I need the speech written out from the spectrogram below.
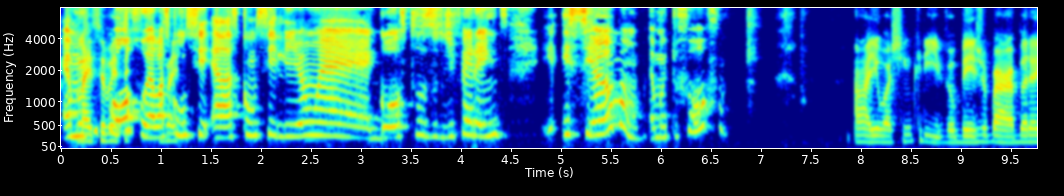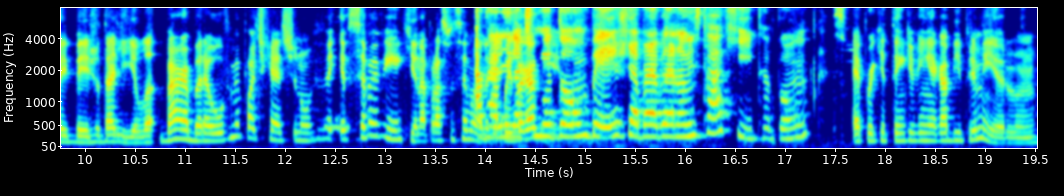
é muito fofo. Ter... Elas, vai... conci... elas conciliam é, gostos diferentes e, e, se amam. É muito fofo. Ah, eu acho incrível. Beijo, Bárbara, e beijo, Dalila. Bárbara, ouve meu podcast de novo. Você vai vir aqui na próxima semana. A Dalila te mandou um beijo e a Bárbara não está aqui, tá bom? É porque tem que vir a Gabi primeiro.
